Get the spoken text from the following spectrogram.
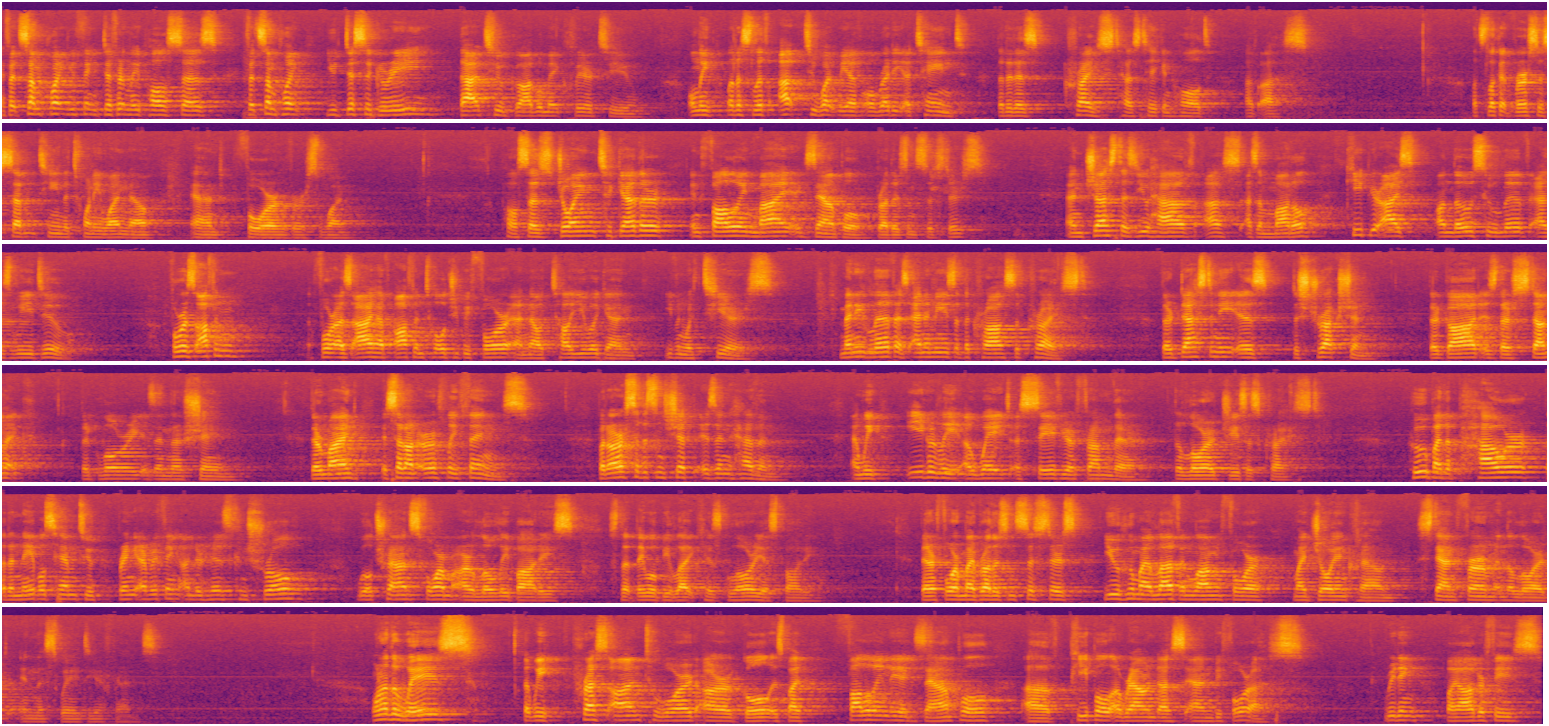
If at some point you think differently, Paul says, if at some point you disagree, that too God will make clear to you. Only let us live up to what we have already attained, that it is Christ has taken hold of us. Let's look at verses 17 to 21 now and 4, verse 1. Paul says, Join together in following my example, brothers and sisters. And just as you have us as a model, keep your eyes on those who live as we do. For as often for as I have often told you before and now tell you again, even with tears, many live as enemies of the cross of Christ. Their destiny is destruction. Their God is their stomach. Their glory is in their shame. Their mind is set on earthly things. But our citizenship is in heaven, and we eagerly await a Savior from there, the Lord Jesus Christ who, by the power that enables him to bring everything under his control, will transform our lowly bodies so that they will be like his glorious body. Therefore, my brothers and sisters, you whom I love and long for, my joy and crown, stand firm in the Lord in this way, dear friends. One of the ways that we press on toward our goal is by following the example of people around us and before us reading biographies,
